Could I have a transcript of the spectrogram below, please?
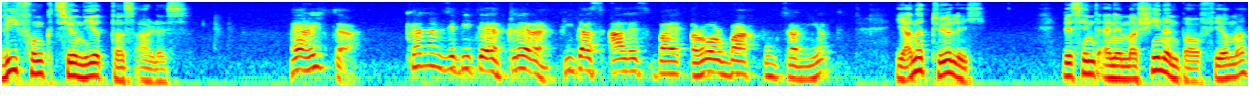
Wie funktioniert das alles? Herr Richter, können Sie bitte erklären, wie das alles bei Rohrbach funktioniert? Ja, natürlich. Wir sind eine Maschinenbaufirma.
